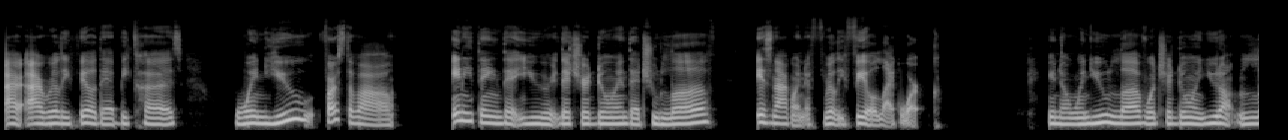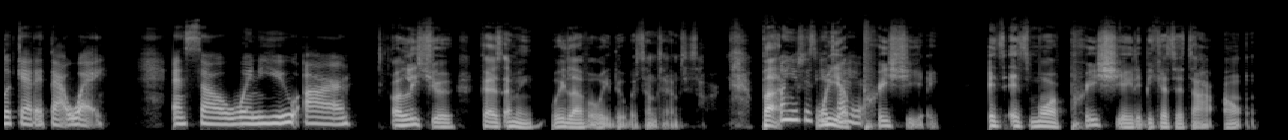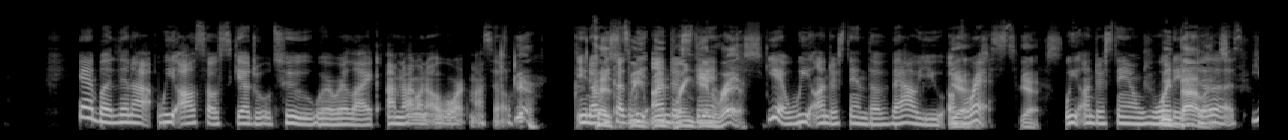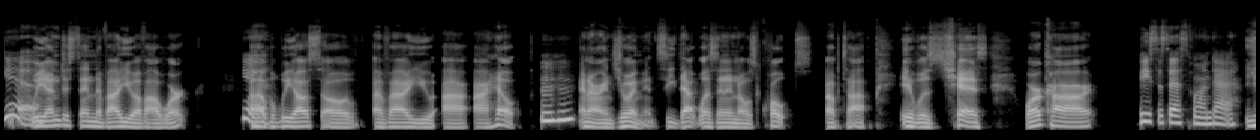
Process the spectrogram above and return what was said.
I, I really feel that because when you, first of all, anything that you that you're doing that you love is not going to really feel like work. You know, when you love what you're doing, you don't look at it that way. And so when you are, Or at least you, because I mean, we love what we do, but sometimes it's hard. But oh, we appreciate it's it's more appreciated because it's our own. Yeah, but then I, we also schedule too, where we're like, I'm not going to overwork myself. Yeah. You know, because we, we, bring in understand. rest. yeah, we understand the value of Yes. rest. Yes. We understand what it balance. does. Yeah. We understand the value of our work, yeah. uh, but we also uh, value our, our health mm-hmm. and our enjoyment. See, that wasn't in those quotes up top. It was just work hard. Be successful and die.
